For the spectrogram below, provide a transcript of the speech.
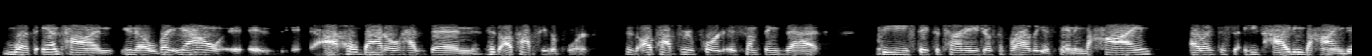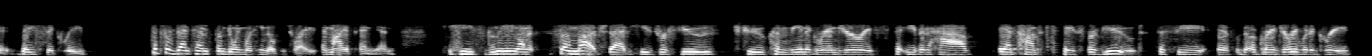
With Anton, you know, right now, it, it, our whole battle has been his autopsy report. His autopsy report is something that the state's attorney, Joseph Riley, is standing behind. I like to say he's hiding behind it, basically, to prevent him from doing what he knows is right, in my opinion. He's leaning on it so much that he's refused to convene a grand jury to even have Anton's case reviewed to see if the grand jury would agree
